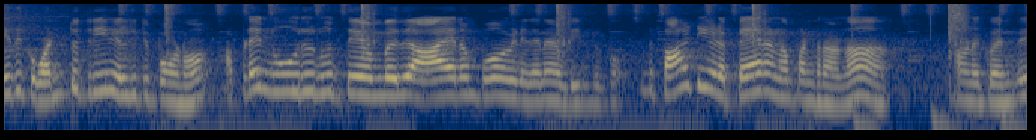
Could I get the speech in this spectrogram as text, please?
எதுக்கு? ஒன் டூ த்ரீன்னு எழுதிட்டு போனோம். அப்படியே நூறு நூற்றி ஐம்பது ஆயிரம் போக வேண்டியதானே அப்படின்னு இருக்கும். இந்த பாட்டியோட பேர் என்ன பண்ணுறான்னா அவனுக்கு வந்து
